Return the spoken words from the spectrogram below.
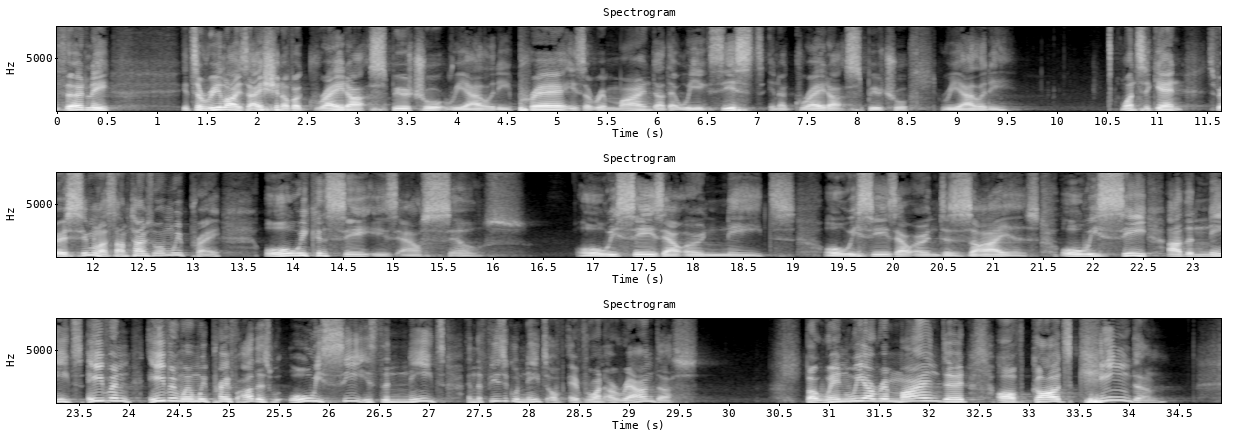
Thirdly, it's a realization of a greater spiritual reality. Prayer is a reminder that we exist in a greater spiritual reality. Once again, it's very similar. Sometimes when we pray, all we can see is ourselves. All we see is our own needs. All we see is our own desires. All we see are the needs. Even, even when we pray for others, all we see is the needs and the physical needs of everyone around us. But when we are reminded of God's kingdom,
